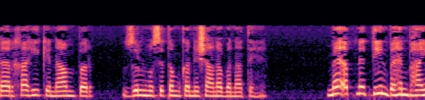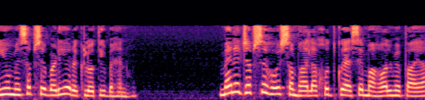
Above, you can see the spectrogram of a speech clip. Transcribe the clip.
خیر خاہی کے نام پر ظلم و ستم کا نشانہ بناتے ہیں میں اپنے تین بہن بھائیوں میں سب سے بڑی اور اکلوتی بہن ہوں میں نے جب سے ہوش سنبھالا خود کو ایسے ماحول میں پایا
